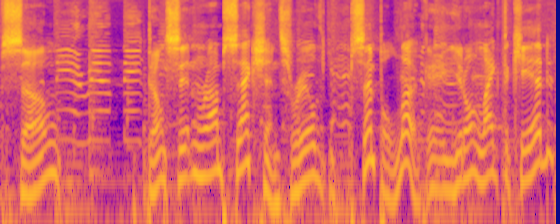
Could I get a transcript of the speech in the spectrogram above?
So, don't sit in Rob's section. It's real simple. Look, uh, you don't like the kid?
